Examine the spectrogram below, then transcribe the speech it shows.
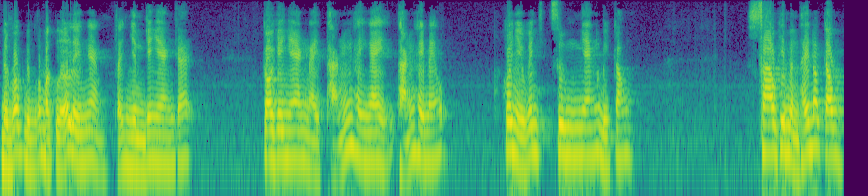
Đừng có đừng có bật lửa liền nha, Phải nhìn cây nhang cái. Coi cây nhang này thẳng hay ngay, Thẳng hay méo. Có nhiều cái xương nhang nó bị cong. Sau khi mình thấy nó cong,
